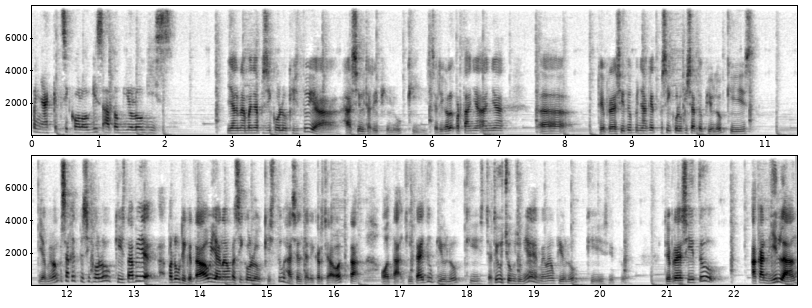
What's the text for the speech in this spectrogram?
penyakit psikologis atau biologis? Yang namanya psikologis itu ya hasil dari biologi. Jadi kalau pertanyaannya eh, depresi itu penyakit psikologis atau biologis, ya memang sakit psikologis, tapi ya perlu diketahui yang namanya psikologis itu hasil dari kerja otak. Otak kita itu biologis, jadi ujung-ujungnya ya memang biologis itu. Depresi itu akan hilang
